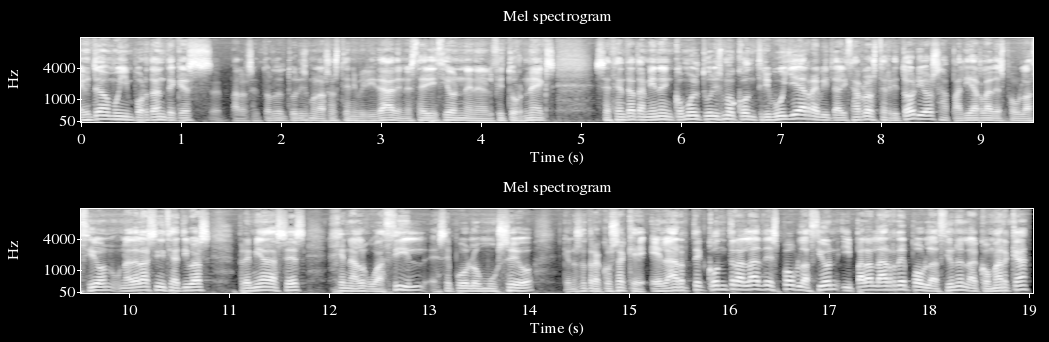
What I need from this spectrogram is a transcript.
Hay un tema muy importante que es para el sector del turismo la sostenibilidad. En esta edición, en el Fitur Next, se centra también en cómo el turismo contribuye a revitalizar los territorios, a paliar la despoblación una de las iniciativas premiadas es Genalguacil, ese pueblo museo, que no es otra cosa que el arte contra la despoblación y para la repoblación en la comarca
